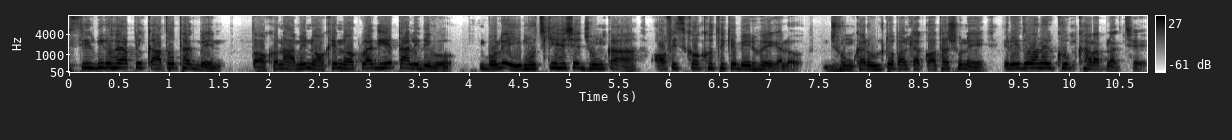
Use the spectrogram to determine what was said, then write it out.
স্ত্রীর বিরহে আপনি কাতর থাকবেন তখন আমি নখে নখ লাগিয়ে তালি দিব। বলেই মুচকি হেসে ঝুমকা অফিস কক্ষ থেকে বের হয়ে গেল। ঝুমকার উল্টোপাল্টা কথা শুনে রেদওয়ানের খুব খারাপ লাগছে।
